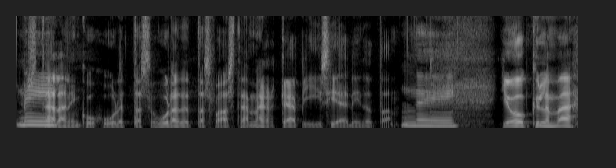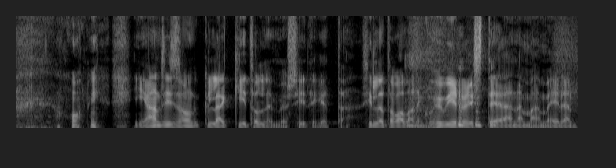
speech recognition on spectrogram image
niin. jos täällä niinku huudettaisiin, huudatettaisiin vaan sitä märkää biisiä. Niin tota. Niin. Joo, kyllä mä on, ihan siis on kyllä kiitollinen myös siitä, että sillä tavalla niin kuin hyvin risteää nämä meidän,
